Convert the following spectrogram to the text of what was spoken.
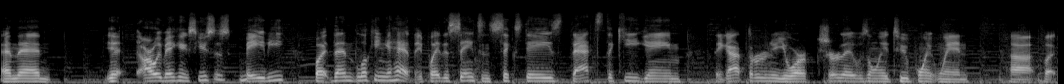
And then, yeah, are we making excuses? Maybe. But then looking ahead, they play the Saints in six days. That's the key game. They got through New York. Sure, it was only a two point win. Uh, but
